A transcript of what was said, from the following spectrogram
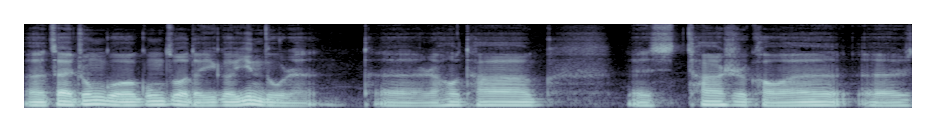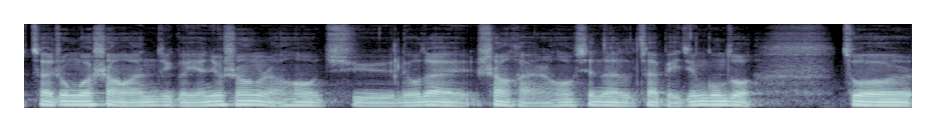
呃，在中国工作的一个印度人，呃，然后他，呃，他是考完，呃，在中国上完这个研究生，然后去留在上海，然后现在在北京工作，做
